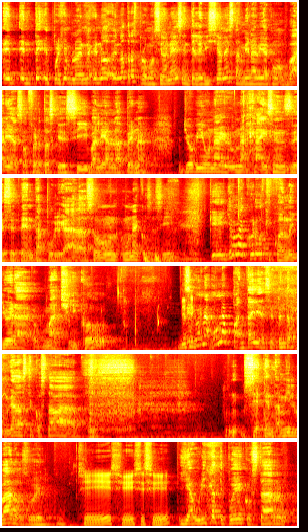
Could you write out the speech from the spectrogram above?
en- en te- por ejemplo, en, otras promociones, en televisiones también había como varias ofertas que sí valían la pena. Yo vi una, una Hisense de 70 pulgadas o un- una cosa así. Que yo me acuerdo que cuando yo era más chico, Dicen- una, una pantalla de 70 pulgadas te costaba uf, 70 mil varos, güey. sí, sí, sí, sí. Y ahorita te puede costar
